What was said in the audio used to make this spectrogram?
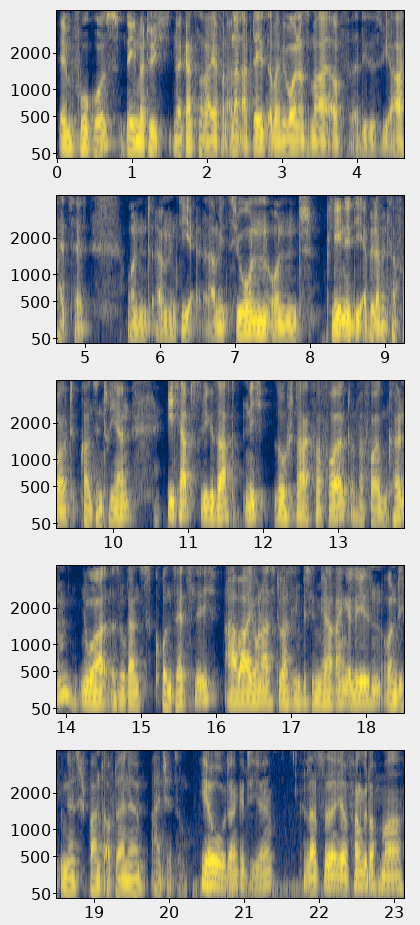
im Fokus, neben natürlich einer ganzen Reihe von anderen Updates, aber wir wollen uns mal auf äh, dieses VR-Headset und ähm, die Ambitionen und Pläne, die Apple damit verfolgt, konzentrieren. Ich habe es, wie gesagt, nicht so stark verfolgt und verfolgen können, nur so ganz grundsätzlich. Aber Jonas, du hast dich ein bisschen mehr reingelesen und ich bin ganz gespannt auf deine Einschätzung. Jo, danke dir. Lasse, ja, fangen wir doch mal,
